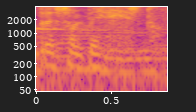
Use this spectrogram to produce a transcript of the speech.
Resolveré esto.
